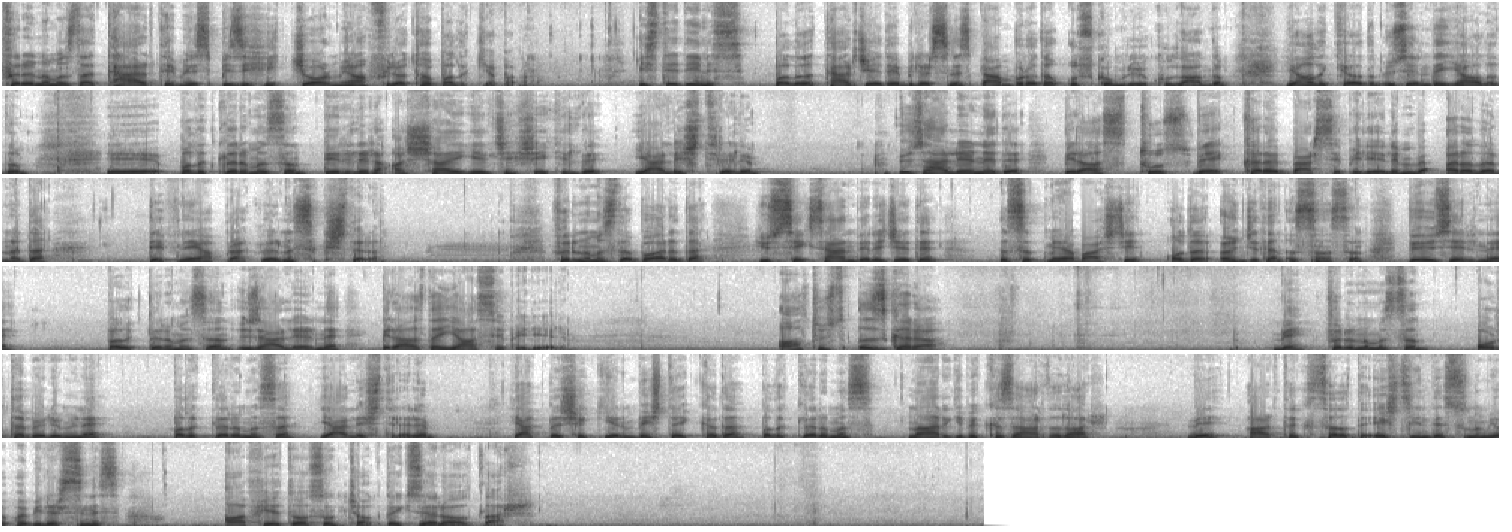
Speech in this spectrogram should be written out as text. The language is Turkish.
fırınımızda tertemiz, bizi hiç yormayan fileto balık yapalım. İstediğiniz balığı tercih edebilirsiniz. Ben burada uskumruyu kullandım. Yağlı kağıdın üzerinde yağladım. Ee, balıklarımızın derileri aşağıya gelecek şekilde yerleştirelim. Üzerlerine de biraz tuz ve karabiber sepeleyelim ve aralarına da defne yapraklarını sıkıştırın. Fırınımız da bu arada 180 derecede ısıtmaya başlayın. O da önceden ısınsın. Ve üzerine balıklarımızın üzerlerine biraz da yağ sepeleyelim. Alt üst ızgara ve fırınımızın orta bölümüne balıklarımızı yerleştirelim. Yaklaşık 25 dakikada balıklarımız nar gibi kızardılar ve artık salata eşliğinde sunum yapabilirsiniz. Afiyet olsun çok da güzel oldular.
